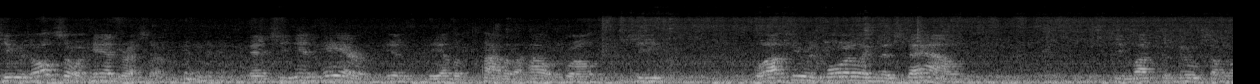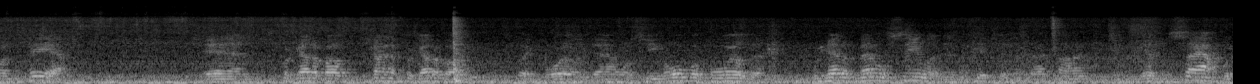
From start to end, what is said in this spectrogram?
she was also a hairdresser. And she did hair in the other part of the house. Well, she, while she was boiling this down, she must have knew someone's hair and forgot about, kind of forgot about the thing boiling down. Well, she overboiled it. We had a metal ceiling in the kitchen at that time, and the sap was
